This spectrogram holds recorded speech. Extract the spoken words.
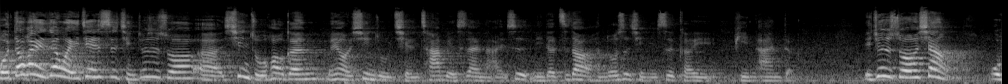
我都会认为一件事情，就是说，呃，信主后跟没有信主前差别是在哪里？是你的知道很多事情你是可以平安的。也就是说，像我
